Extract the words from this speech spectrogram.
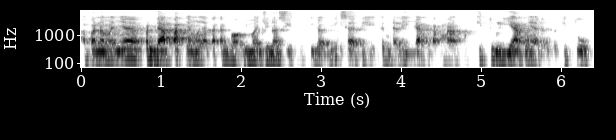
apa namanya pendapat yang mengatakan bahwa imajinasi itu tidak bisa dikendalikan karena begitu liarnya dan begitu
